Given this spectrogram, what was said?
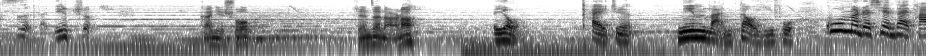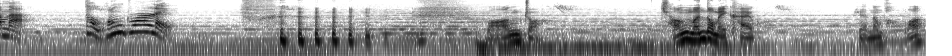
四的？您说，赶紧说吧，人在哪儿呢？哎呦，太君，您晚到一步，估摸着现在他们到王庄嘞。王庄，城门都没开过，人能跑了？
